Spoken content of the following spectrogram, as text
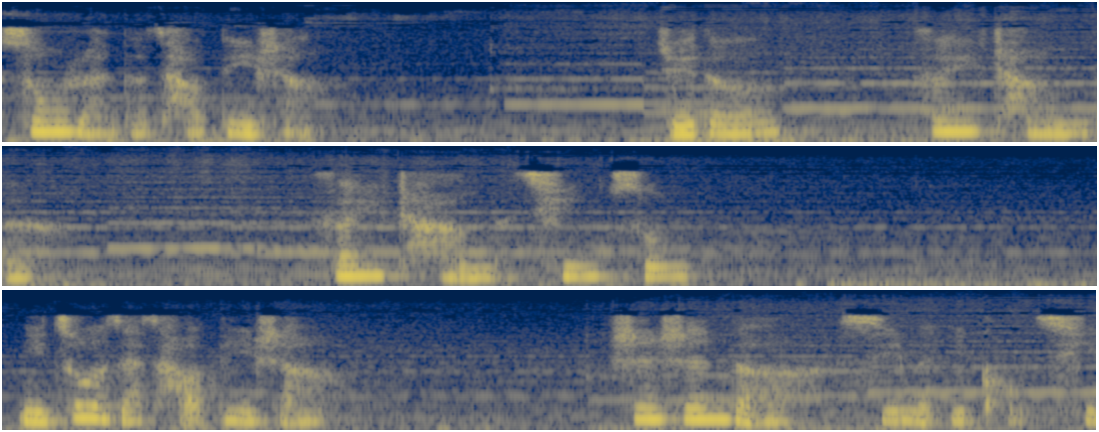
松软的草地上，觉得非常的、非常的轻松。你坐在草地上，深深的吸了一口气。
